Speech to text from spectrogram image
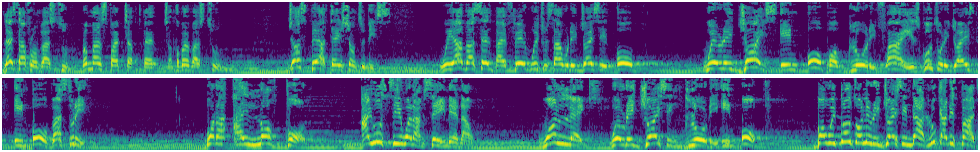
Let's start from verse 2. Romans 5 chapter, uh, chapter 5 verse 2. Just pay attention to this. We have access by faith which we start, we rejoice in hope. We rejoice in hope of glory. Fine. It's good to rejoice in hope. Verse 3. But I, I love Paul. Are you seeing what I'm saying there now? One leg will rejoice in glory, in hope. But we don't only rejoice in that. Look at this part.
